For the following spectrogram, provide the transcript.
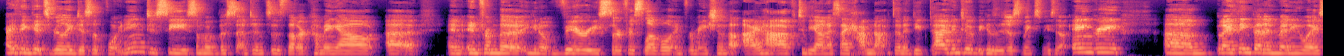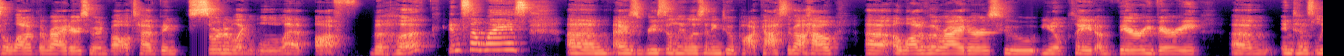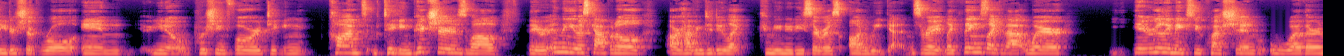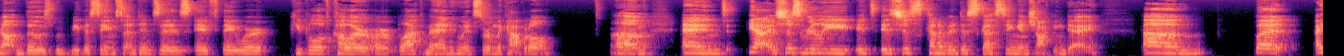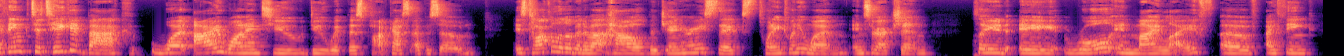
I think it's really disappointing to see some of the sentences that are coming out. Uh, and, and from the you know very surface level information that I have, to be honest, I have not done a deep dive into it because it just makes me so angry. Um, but I think that in many ways, a lot of the riders who are involved have been sort of like let off the hook in some ways. Um, I was recently listening to a podcast about how uh, a lot of the riders who you know played a very very um, intense leadership role in you know pushing forward, taking con- taking pictures while they were in the US Capitol are having to do like community service on weekends, right? Like things like that where it really makes you question whether or not those would be the same sentences if they were people of color or black men who had stormed the Capitol. Um, and yeah, it's just really it's it's just kind of a disgusting and shocking day. Um, but I think to take it back, what I wanted to do with this podcast episode is talk a little bit about how the January 6th, 2021 insurrection played a role in my life of, I think,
